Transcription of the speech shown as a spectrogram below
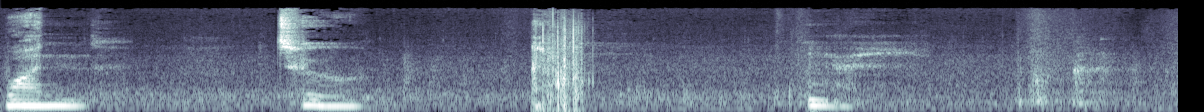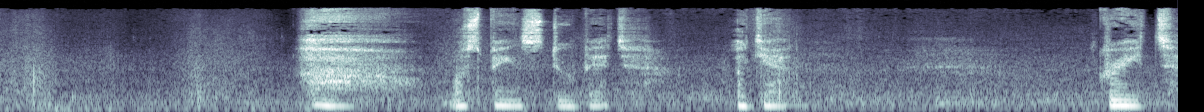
One, two. Was being stupid. Again. Great.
